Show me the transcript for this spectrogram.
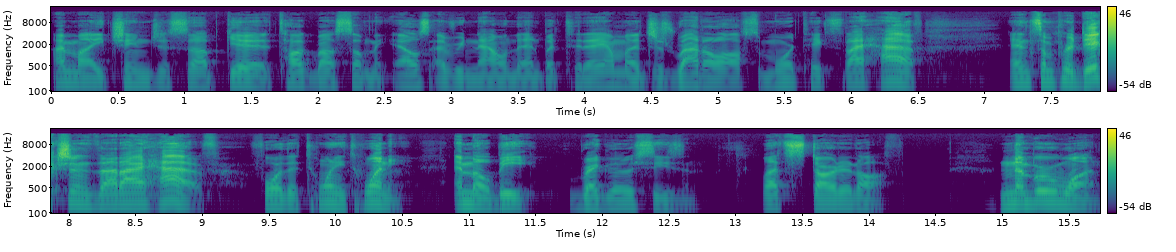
I might change this up, get talk about something else every now and then, but today I'm gonna just rattle off some more takes that I have and some predictions that I have for the 2020 MLB regular season. Let's start it off. Number one,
